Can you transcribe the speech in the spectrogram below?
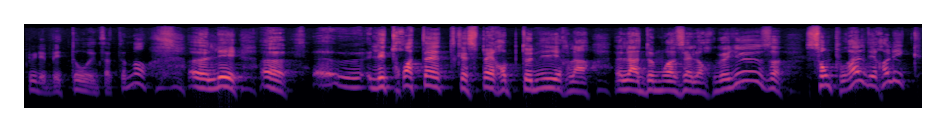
plus les métaux exactement. Les, trois têtes qu'espère obtenir la, demoiselle orgueilleuse sont pour elle des reliques.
